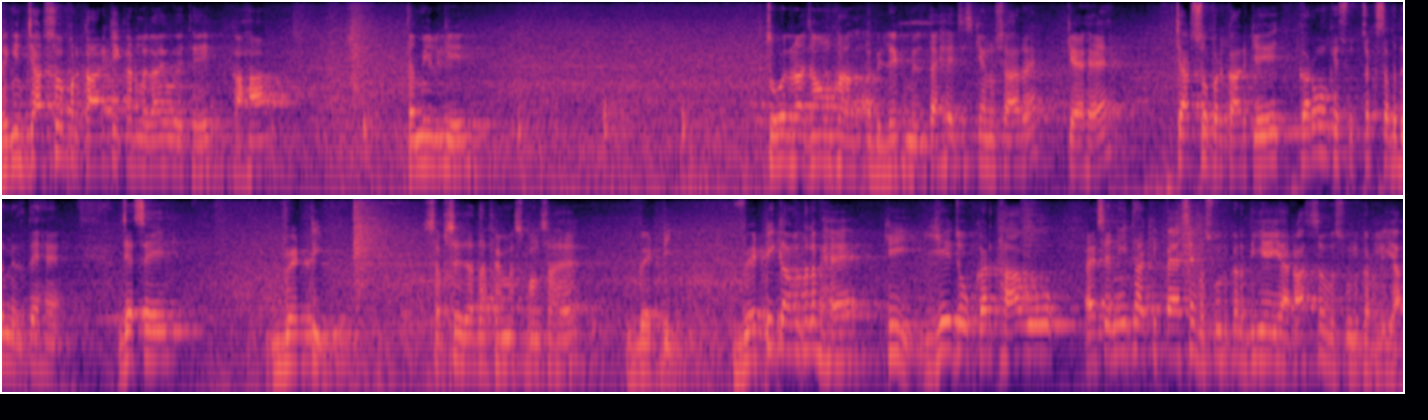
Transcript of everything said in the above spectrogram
लेकिन 400 प्रकार के कर लगाए हुए थे, कहाँ, तमिल के। चोल राजाओं का अभिलेख मिलता है, जिसके अनुसार क्या है 400 प्रकार के करों के सूचक शब्द मिलते हैं, जैसे वेटी। सबसे ज़्यादा फ़ेमस कौन सा है? वेटी। वेटी का मतलब है कि ये जो कर था, वो ऐसे नहीं था कि पैसे वसूल कर दिए या राजस्व वसूल कर लिया।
